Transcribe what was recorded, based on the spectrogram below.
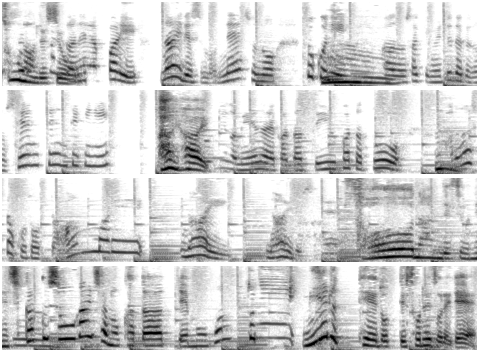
そうなんですよがね、やっぱりないですもんね。その、特に、うんあの、さっきも言ってたけど、先天的にはいはい。目が見えない方っていう方とうん話したことってあんまりない、ないですね。そうなんですよね。視覚障害者の方ってもう本当に見える程度ってそれぞれで、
